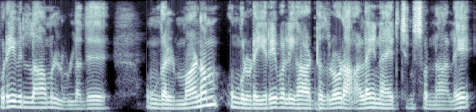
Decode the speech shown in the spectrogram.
குறைவில்லாமல் உள்ளது. உங்கள் மனம் உங்களுடைய இறை வழிகாட்டுதலோடு அலைன் ஆயிடுச்சுன்னு சொன்னாலே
